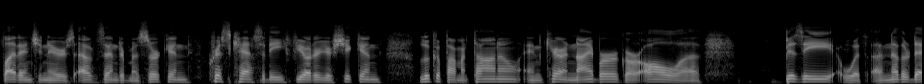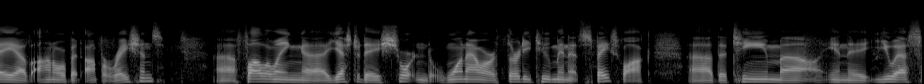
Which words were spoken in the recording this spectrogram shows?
flight engineers Alexander Misurkin, Chris Cassidy, Fyodor Yurchikhin, Luca Parmitano, and Karen Nyberg are all uh, busy with another day of on-orbit operations. Uh, following uh, yesterday's shortened one hour 32 minute spacewalk, uh, the team uh, in the U.S.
